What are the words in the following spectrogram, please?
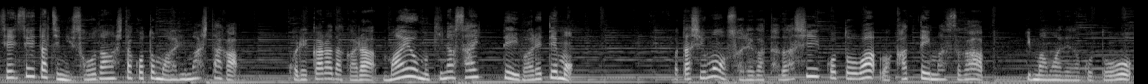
先生たちに相談したこともありましたがこれからだから前を向きなさいって言われても私もそれが正しいことは分かっていますが今までのことを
